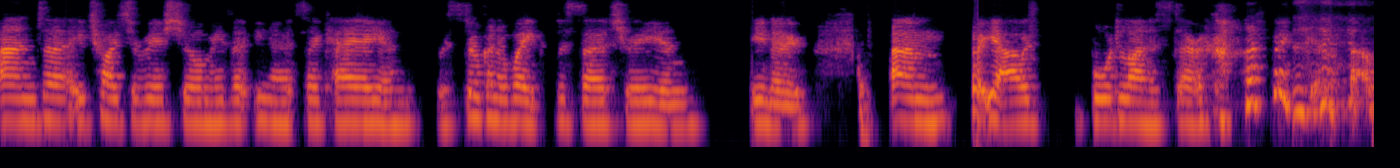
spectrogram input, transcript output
and uh, he tried to reassure me that you know it's okay and we're still going to wait for the surgery and you know, um, but yeah, I was borderline hysterical. I think so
